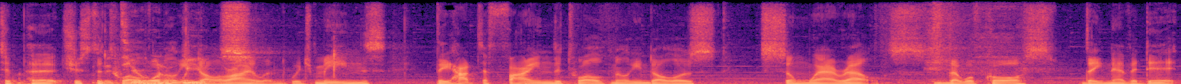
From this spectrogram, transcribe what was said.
to purchase the The tier twelve one million dollar island, which means they had to find the twelve million dollars somewhere else. Though of course they never did.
